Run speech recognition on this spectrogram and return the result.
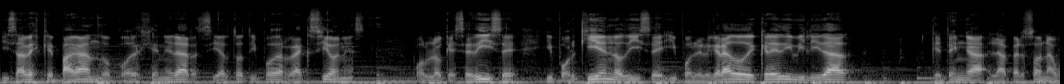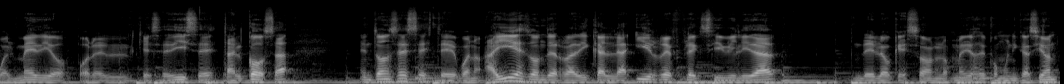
y sabes que pagando podés generar cierto tipo de reacciones por lo que se dice y por quién lo dice y por el grado de credibilidad que tenga la persona o el medio por el que se dice tal cosa, entonces, este, bueno, ahí es donde radica la irreflexibilidad de lo que son los medios de comunicación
